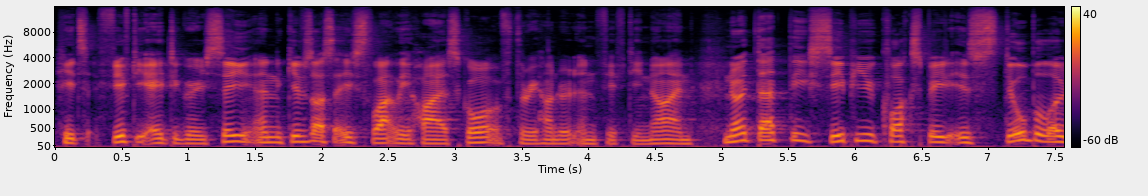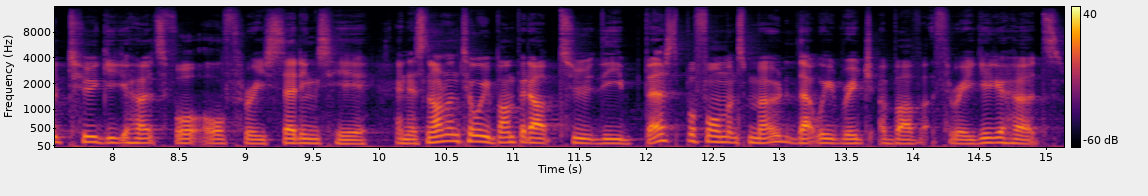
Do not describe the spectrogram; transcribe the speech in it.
hits 58 degrees C and gives us a slightly higher score of 359. Note that the CPU clock speed is still below 2 GHz for all three settings here, and it's not until we bump it up to the best performance mode that we reach above 3 GHz.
